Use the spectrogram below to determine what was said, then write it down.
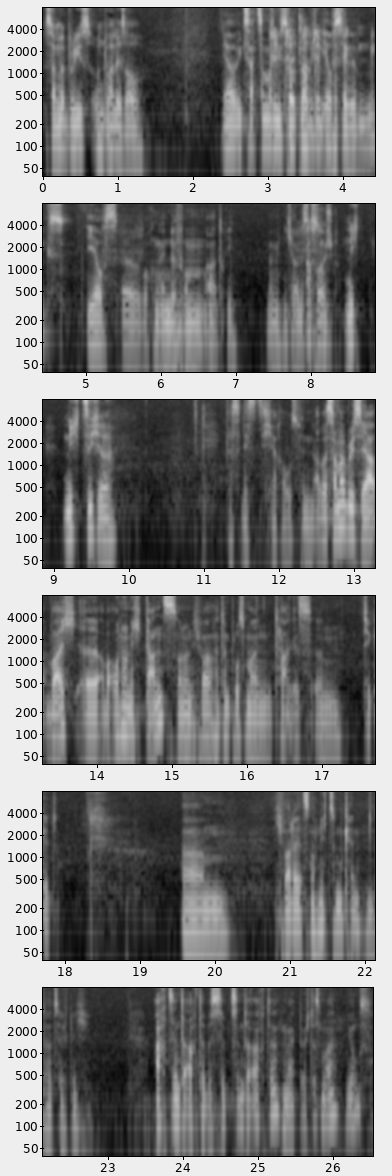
Summer Breeze und Wallesau. Ja, wie gesagt, Summer Breeze fällt, glaube ich, eh aufs, selbe, Mix. eh aufs äh, Wochenende vom Adri. Wenn mich nicht alles Ach so. täuscht. Nicht, nicht sicher. Das lässt sich herausfinden. Aber Summer Breeze, ja, war ich äh, aber auch noch nicht ganz, sondern ich war, hatte bloß mal ein Tagesticket. Ähm, Ticket. ähm, ich war da jetzt noch nicht zum Campen tatsächlich. 18.8. bis 17.8. Merkt euch das mal, Jungs.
